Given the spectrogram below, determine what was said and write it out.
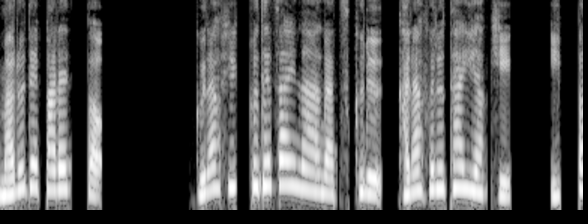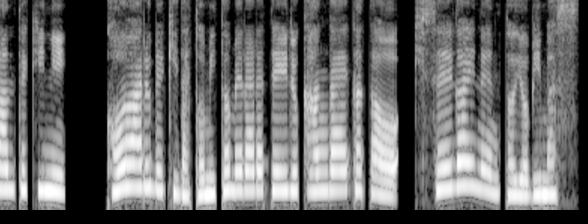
まるでパレット。グラフィックデザイナーが作るカラフルたい焼き、一般的に、こうあるべきだと認められている考え方を既成概念と呼びます。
